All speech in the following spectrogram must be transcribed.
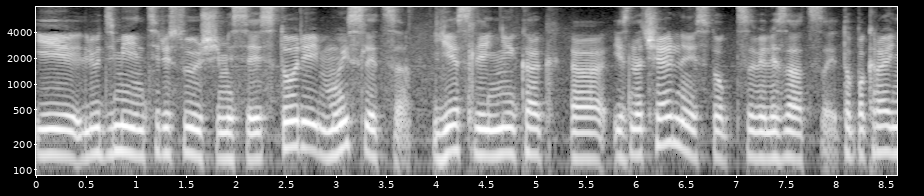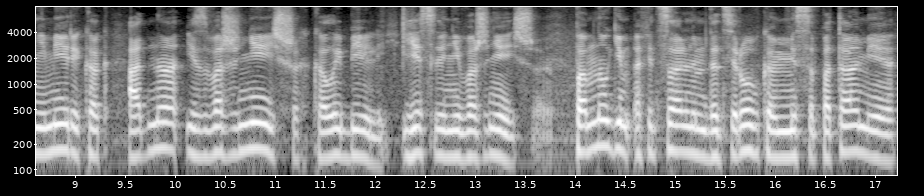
и людьми, интересующимися историей, мыслится, если не как э, изначальный исток цивилизации, то, по крайней мере, как одна из важнейших колыбелей, если не важнейшая. По многим официальным датировкам Месопотамия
